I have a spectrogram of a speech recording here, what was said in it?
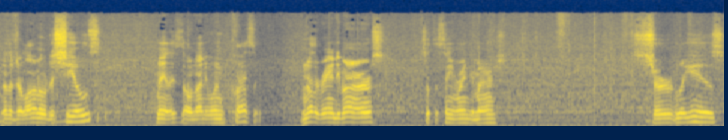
Another Delino DeShields. Man, this is all 91 Classic. Another Randy Myers. Is that the same Randy Myers? Surely is.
